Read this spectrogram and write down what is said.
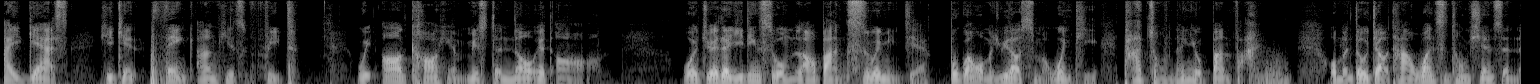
I guess he can think on his feet. We all call him Mr. Know It All. 我觉得一定是我们老板思维敏捷， 不管我们遇到什么问题，他总能有办法。我们都叫他万事通先生呢。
